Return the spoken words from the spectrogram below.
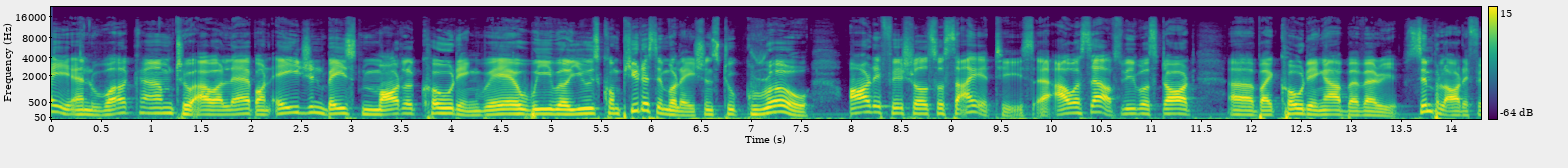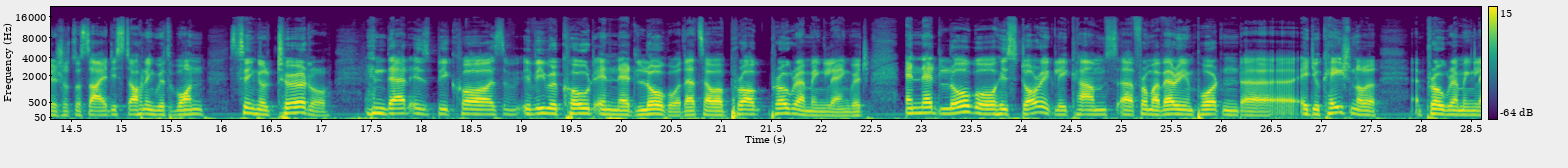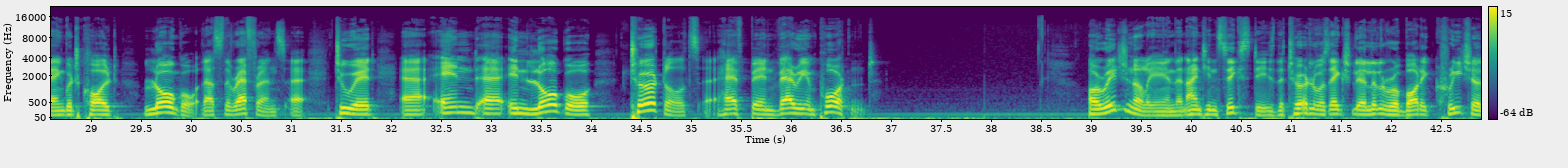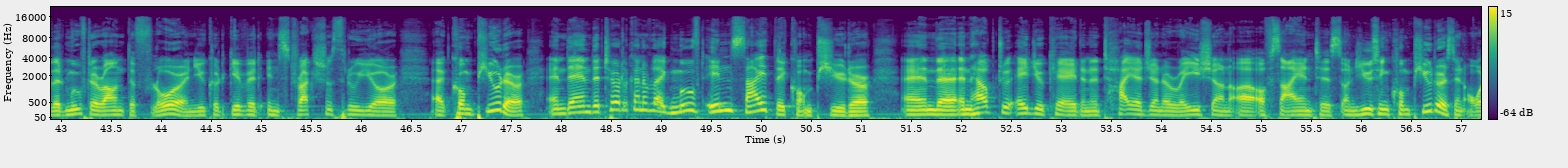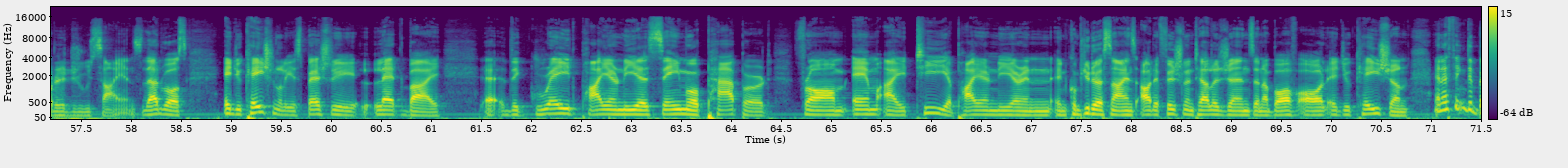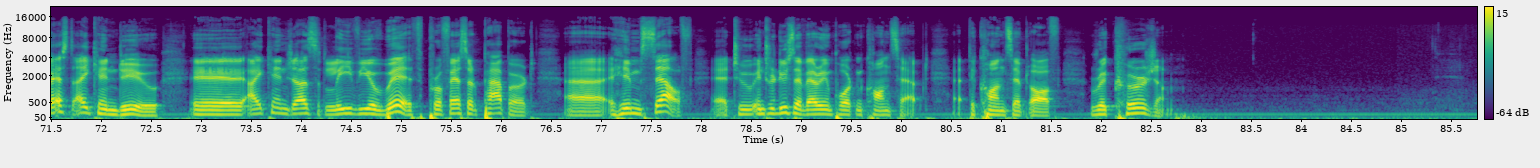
Hi, and welcome to our lab on agent based model coding, where we will use computer simulations to grow artificial societies uh, ourselves. We will start uh, by coding up a very simple artificial society, starting with one single turtle. And that is because we will code in NetLogo. That's our prog programming language. And NetLogo historically comes uh, from a very important uh, educational uh, programming language called logo. That's the reference uh, to it. Uh, and uh, in logo, turtles have been very important. Originally, in the 1960s, the turtle was actually a little robotic creature that moved around the floor, and you could give it instructions through your uh, computer. And then the turtle kind of like moved inside the computer and uh, and helped to educate an entire generation uh, of scientists on using computers in order to do science. That was educationally, especially led by uh, the great pioneer Seymour Papert from MIT, a pioneer in, in computer science, artificial intelligence, and above all, education. And I think the best I can do, uh, I can just leave you with Professor Papert uh, himself uh, to introduce a very important concept uh, the concept of recursion.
